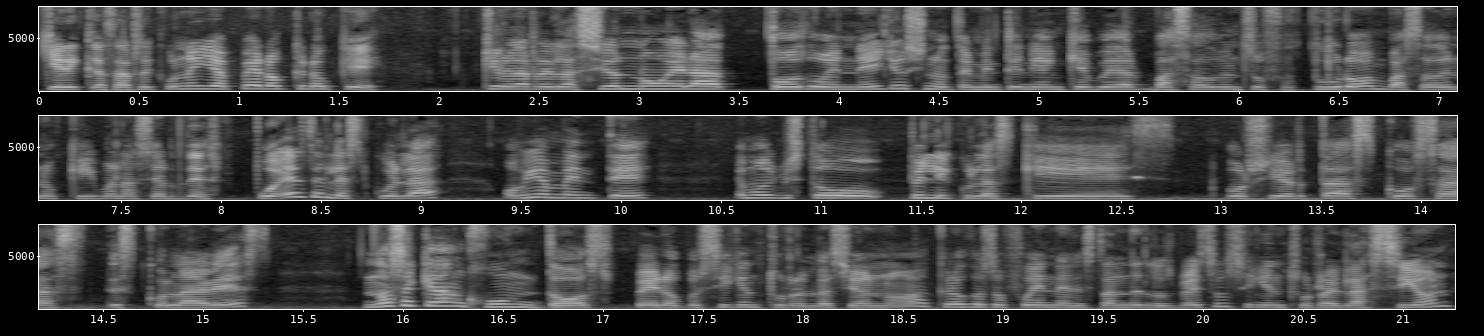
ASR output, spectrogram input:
quiere casarse con ella, pero creo que, que la relación no era todo en ellos, sino también tenían que ver basado en su futuro, basado en lo que iban a hacer después de la escuela. Obviamente hemos visto películas que por ciertas cosas escolares no se quedan juntos, pero pues siguen su relación, ¿no? Creo que eso fue en el stand de los besos, siguen su relación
